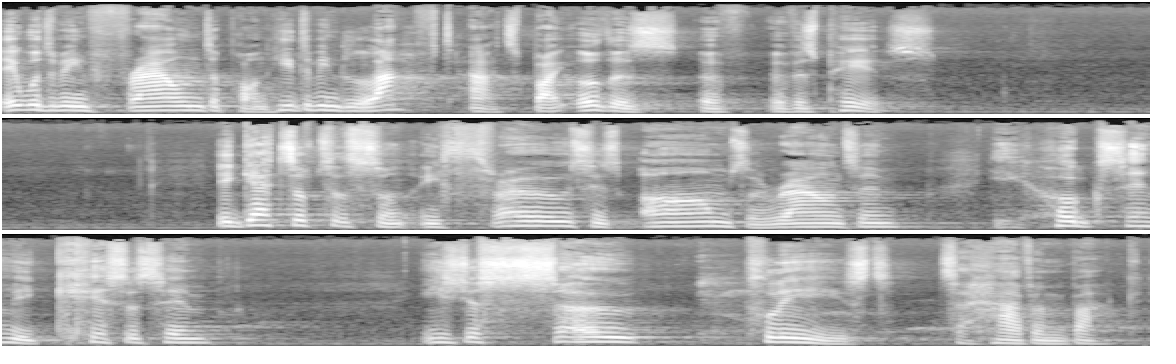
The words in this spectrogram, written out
It would have been frowned upon. He'd have been laughed at by others of, of his peers. He gets up to the son, he throws his arms around him he hugs him, he kisses him. He's just so pleased to have him back.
